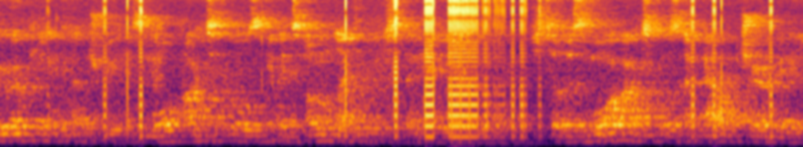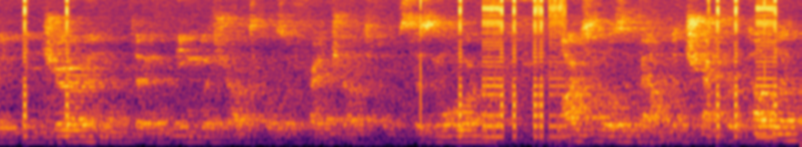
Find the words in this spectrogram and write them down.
European country has more articles in its own language than any other language. So there's more articles about Germany in German than English articles or French articles. There's more articles about the Czech Republic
